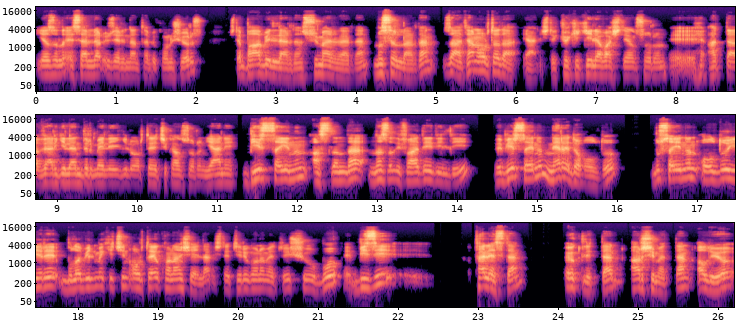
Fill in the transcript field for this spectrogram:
yazılı eserler üzerinden tabii konuşuyoruz işte Babillerden, Sümerlerden, Mısırlardan zaten ortada. Yani işte kök 2 ile başlayan sorun, e, hatta vergilendirme ile ilgili ortaya çıkan sorun. Yani bir sayının aslında nasıl ifade edildiği ve bir sayının nerede olduğu, bu sayının olduğu yeri bulabilmek için ortaya konan şeyler, işte trigonometri, şu bu, e, bizi e, Thales'ten, Öklit'ten, Arşimet'ten alıyor,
